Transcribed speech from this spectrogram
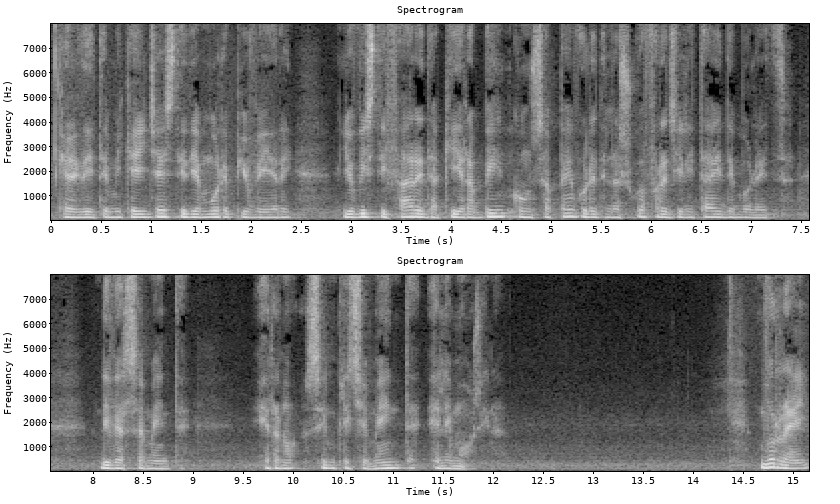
Credetemi che i gesti di amore più veri li ho visti fare da chi era ben consapevole della sua fragilità e debolezza. Diversamente, erano semplicemente elemosina. Vorrei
